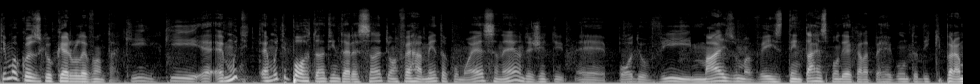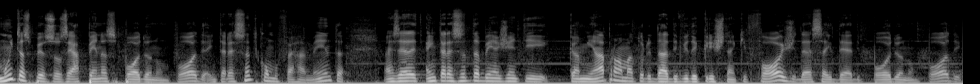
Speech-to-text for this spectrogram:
Tem uma coisa que eu quero levantar aqui, que é, é muito, é muito importante e interessante uma ferramenta como essa, né? Onde a gente é, pode ouvir mais uma vez tentar responder aquela pergunta de que para muitas pessoas é apenas pode ou não pode. É interessante como ferramenta, mas é, é interessante também a gente caminhar para uma maturidade de vida cristã que foge dessa ideia de pode ou não pode.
